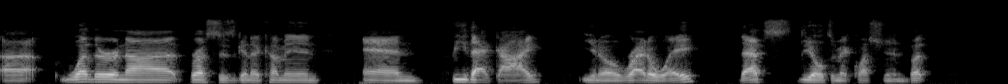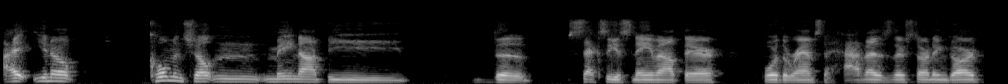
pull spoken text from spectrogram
Uh, whether or not Russ is going to come in and be that guy, you know, right away, that's the ultimate question. But I, you know, Coleman Shelton may not be the sexiest name out there for the Rams to have as their starting guard,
